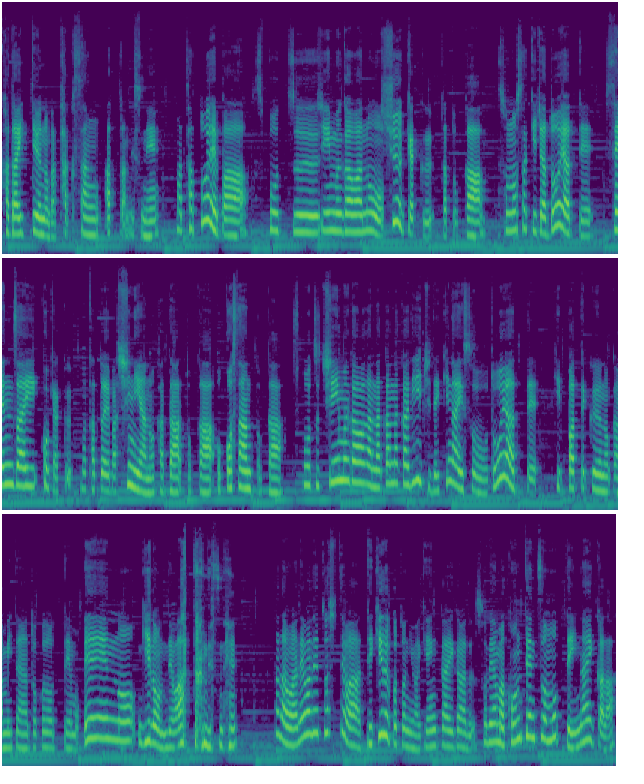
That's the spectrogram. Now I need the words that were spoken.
課題っていうのがたくさんあったんですね。まあ、例えば、スポーツチーム側の集客だとか、その先じゃどうやって潜在顧客、まあ、例えばシニアの方とか、お子さんとか、スポーツチーム側がなかなかリーチできない層をどうやって引っ張ってくるのかみたいなところってもう永遠の議論ではあったんですね。ただ我々としてはできることには限界がある。それはまあコンテンツを持っていないから、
